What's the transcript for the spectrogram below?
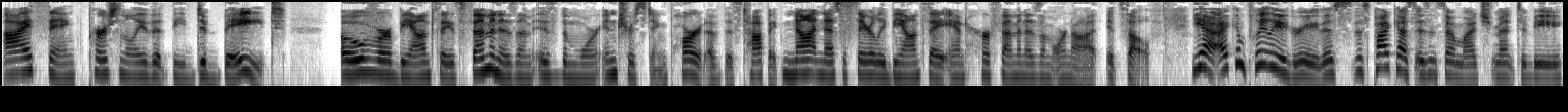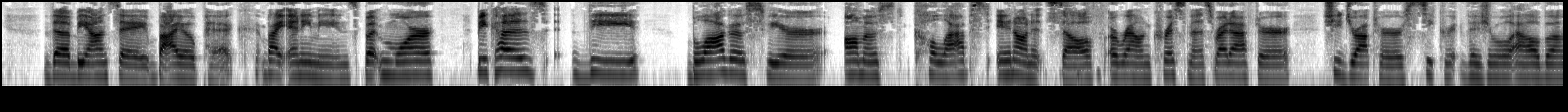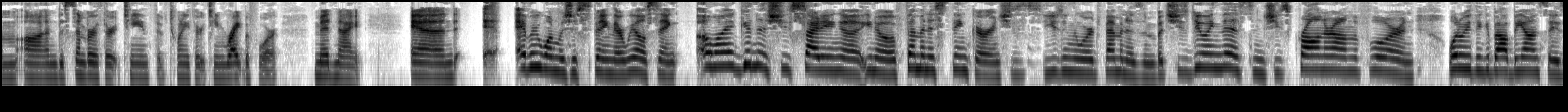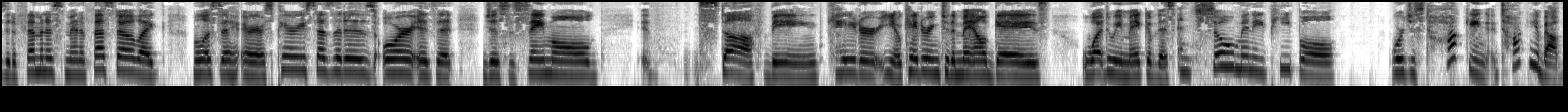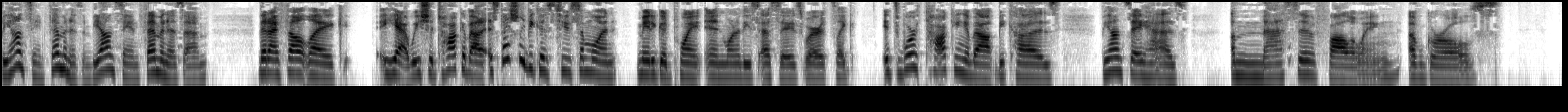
I think personally that the debate over Beyonce's feminism is the more interesting part of this topic, not necessarily Beyonce and her feminism or not itself. Yeah, I completely agree. This this podcast isn't so much meant to be the Beyonce biopic by any means, but more because the blogosphere almost collapsed in on itself around Christmas right after she dropped her secret visual album on December 13th of 2013 right before midnight and everyone was just spinning their wheels saying, "Oh my goodness, she's citing a, you know, a feminist thinker and she's using the word feminism, but she's doing this and she's crawling around on the floor and what do we think about Beyonce? Is it a feminist manifesto like Melissa Harris Perry says it is or is it just the same old stuff being cater, you know, catering to the male gaze? What do we make of this?" And so many people were just talking talking about Beyonce and feminism, Beyonce and feminism that I felt like, yeah, we should talk about it, especially because too, someone made a good point in one of these essays where it's like, it's worth talking about because Beyonce has a massive following of girls,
